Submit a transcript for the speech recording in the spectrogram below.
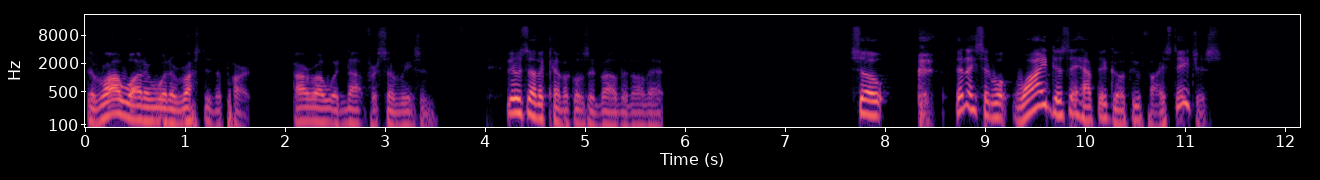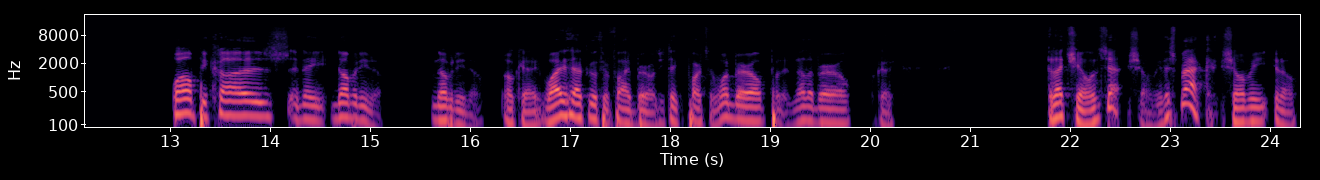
the raw water would have rusted apart. RO would not for some reason. There was other chemicals involved in all that. So then I said, well, why does it have to go through five stages? Well, because and they nobody knew. Nobody knew. Okay. Why does it have to go through five barrels? You take the parts in one barrel, put it in another barrel. Okay. And I challenged that. Show me this back. Show me, you know,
